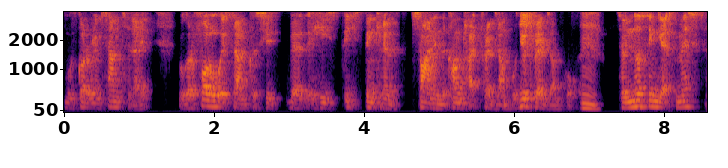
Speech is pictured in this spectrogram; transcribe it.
we've got to ring Sam today. We've got to follow up with Sam because she's the, he's he's thinking of signing the contract, for example, just for example." Mm. So nothing gets missed.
